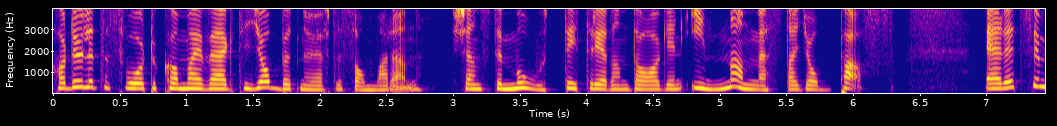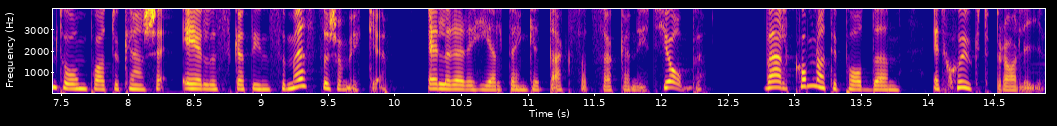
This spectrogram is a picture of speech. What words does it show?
Har du lite svårt att komma iväg till jobbet nu efter sommaren? Känns det motigt redan dagen innan nästa jobbpass? Är det ett symptom på att du kanske älskat din semester så mycket? Eller är det helt enkelt dags att söka nytt jobb? Välkomna till podden Ett sjukt bra liv.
